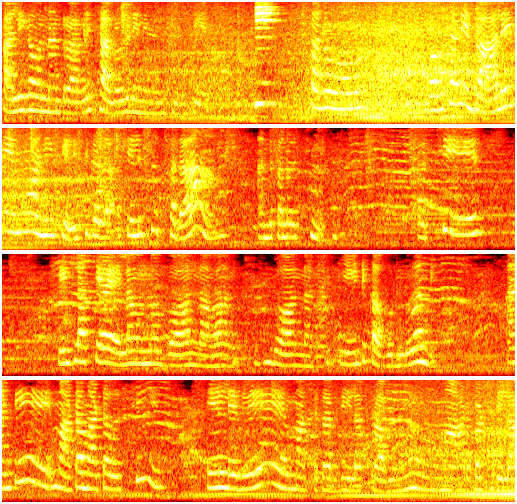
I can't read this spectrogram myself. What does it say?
ఖాళీగా ఉన్నాను రావే చాలా రోజులు నేను చూసి. తను బహుశా నేను రాలేనేమో అని తెలుసు కదా తెలుసు కదా? అందుకని వచ్చింది. వచ్చి ఏంటి లాస్య ఎలా ఉన్నావు? బాగున్నావా? బాగున్నాను. ఏంటి కబుర్లు అంది. అంటే మాట మాట వచ్చి ఏం లేదువే మా అత్తగారిది ఇలా ప్రాబ్లము మా ఆడపడుచుది ఇలా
